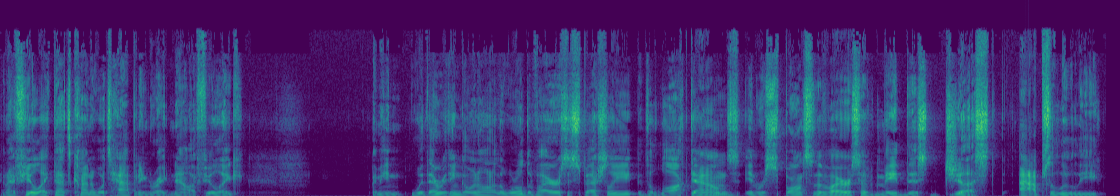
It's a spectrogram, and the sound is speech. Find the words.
And I feel like that's kind of what's happening right now. I feel like I mean, with everything going on in the world, the virus especially, the lockdowns in response to the virus have made this just absolutely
